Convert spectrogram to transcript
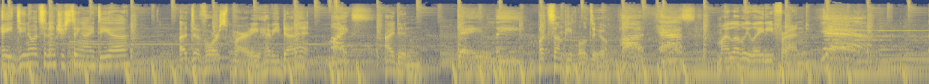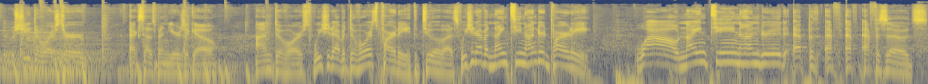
Hey, do you know what's an interesting idea? A divorce party. Have you done it? Mike's I didn't, Daily but some people do. Podcast. My lovely lady friend, Yeah. she divorced her ex husband years ago. I'm divorced. We should have a divorce party, the two of us. We should have a 1900 party. Wow, 1900 epi- ep- ep- episodes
